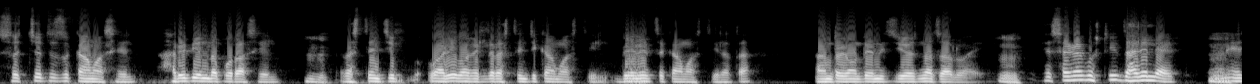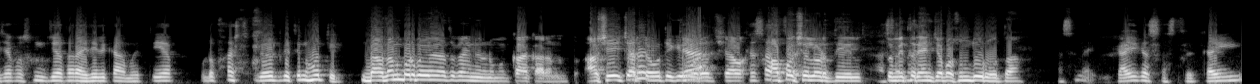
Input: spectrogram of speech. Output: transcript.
स्वच्छतेचं काम असेल हरित इंदापूर असेल रस्त्यांची वाडी भागातल्या रस्त्यांची कामं असतील ड्रेनेजचं काम असतील आता अंडरग्राऊंड ड्रेनेजची योजना चालू आहे. हे सगळ्या गोष्टी झालेल्या आहेत. आणि ह्याच्यापासून जी आता राहिलेली काम आहेत ती पुढे फास्ट गतीने होतील. दादांबरोबर येण्याचं काय निर्णय मग काय कारण? अशी चर्चा होती की? अपक्ष लढतील. तुम्ही तर. यांच्यापासून दूर होता. असं नाही. काही कसं असतं? काही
